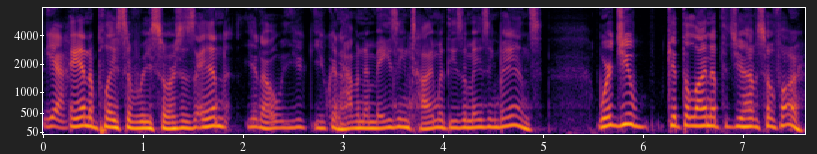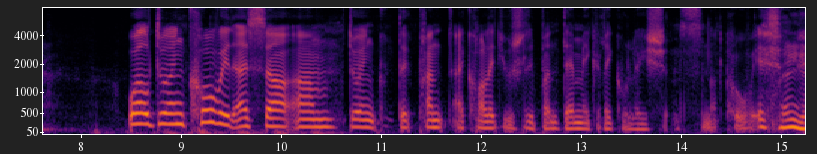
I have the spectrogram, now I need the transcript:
yeah. and a place of resources, and you know you you can have an amazing time with these amazing bands. Where'd you get the lineup that you have so far? Well, during COVID, I saw um during the pan- I call it usually pandemic regulations, not COVID. There you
